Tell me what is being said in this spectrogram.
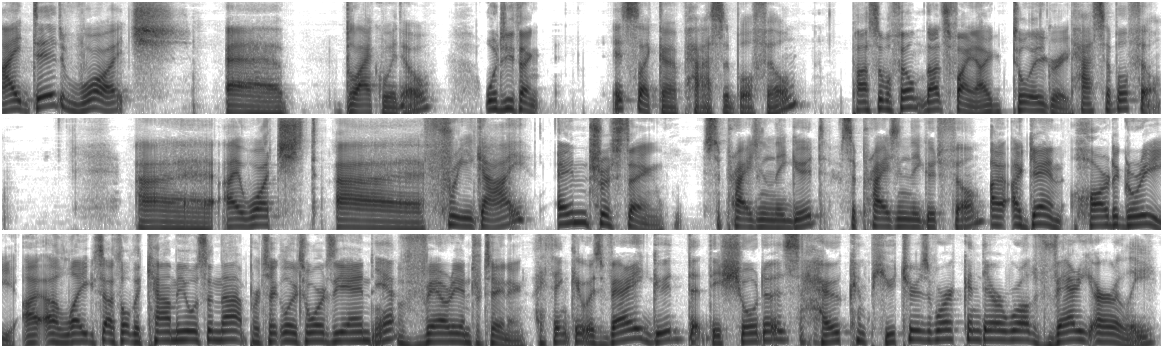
I did watch uh, Black Widow. what do you think? It's like a passable film. Passable film? That's fine. I totally agree. Passable film. Uh, I watched uh, Free Guy. Interesting. Surprisingly good. Surprisingly good film. I, again, hard agree. I, I liked. I thought the cameos in that, particularly towards the end, Yeah. very entertaining. I think it was very good that they showed us how computers work in their world very early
